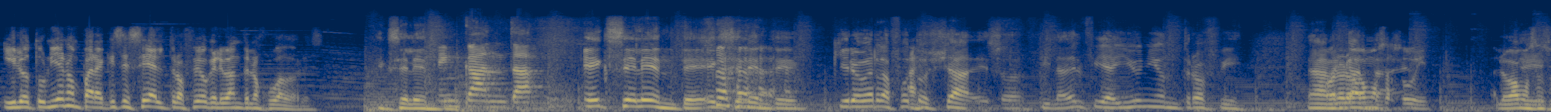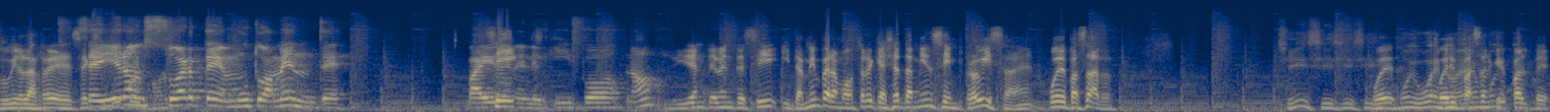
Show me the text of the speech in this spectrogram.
y lo tunearon para que ese sea el trofeo que levanten los jugadores. Me Excelente. encanta. Excelente, excelente. Quiero ver la foto ya de eso. Philadelphia Union Trophy. Ah, me Ahora lo vamos a subir. Lo vamos Sí. a subir a las redes de Se dieron People, suerte mutuamente. Biden, Sí. el equipo, ¿no? Evidentemente sí, y también para mostrar que allá también se improvisa, ¿eh? puede pasar. Sí, sí, sí, sí. puede, muy bueno. puede eh, pasar que bueno. falte.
